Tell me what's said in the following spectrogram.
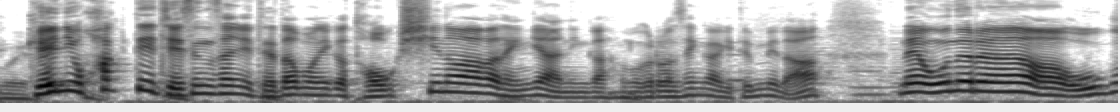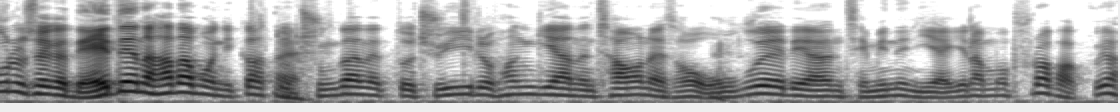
거예요. 괜히 확대 재생산이 되다 보니까 더욱 신화가 된 게 아닌가 뭐 그런 생각이 듭니다. 네 오늘은 어, 오구를 저희가 네 대나 하다 보니까 또 네. 중간에 또 주의를 환기하는 차원에서 오구에 대한 재밌는 이야기를 한번 풀어봤고요.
